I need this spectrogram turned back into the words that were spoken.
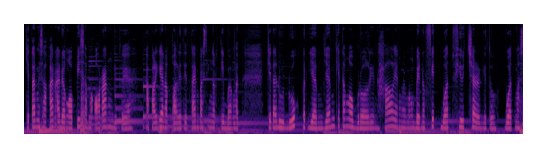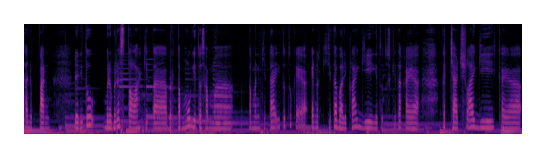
kita misalkan ada ngopi sama orang gitu ya apalagi anak quality time pasti ngerti banget. Kita duduk berjam-jam kita ngobrolin hal yang memang benefit buat future gitu buat masa depan. Dan itu bener-bener setelah kita bertemu gitu sama teman kita itu tuh kayak energi kita balik lagi gitu. Terus kita kayak ke charge lagi kayak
